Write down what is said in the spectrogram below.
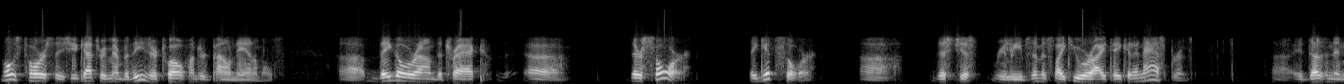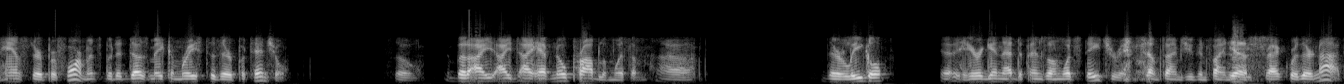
most horses, you got to remember, these are 1,200 pound animals. Uh, they go around the track. Uh, they're sore. They get sore. Uh, this just relieves them. It's like you or I taking an aspirin. Uh, it doesn't enhance their performance, but it does make them race to their potential. So, but I, I, I have no problem with them. Uh, they're legal. Uh, here again, that depends on what state you're in. Sometimes you can find a Yes. track where they're not.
